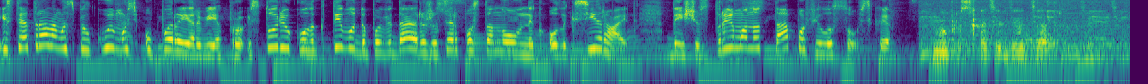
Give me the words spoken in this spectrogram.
Із театралами спілкуємось у перерві. Про історію колективу доповідає режисер-постановник Олексій Райт, дещо стримано та по-філософськи. Мы просто хотели делать театр, не делать театр.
